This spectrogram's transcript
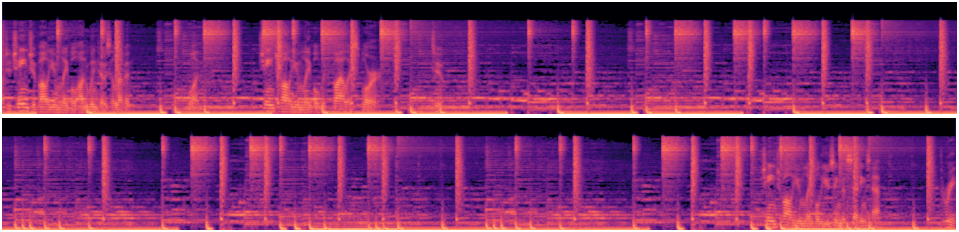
How to change a volume label on Windows 11. 1. Change volume label with File Explorer. 2. Change volume label using the Settings app. 3.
